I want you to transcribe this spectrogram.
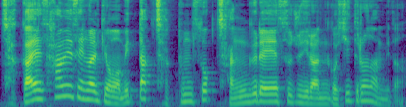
작가의 사회생활 경험이 딱 작품 속 장그래의 수준이라는 것이 드러납니다.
